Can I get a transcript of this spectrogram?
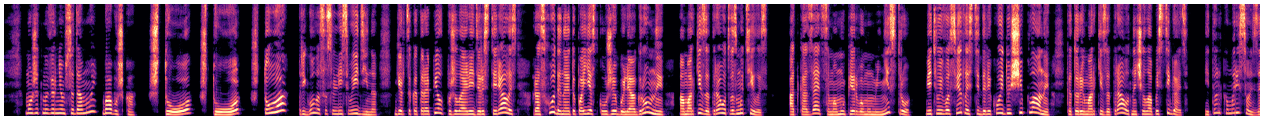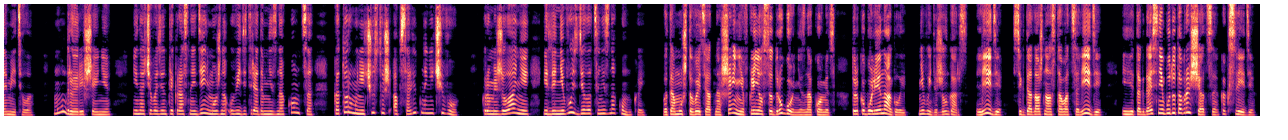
Может, мы вернемся домой, бабушка?» «Что? Что? Что?» Три голоса слились воедино. Герцог оторопел, пожилая леди растерялась, расходы на эту поездку уже были огромные, а маркиза Траут возмутилась. Отказать самому первому министру? Ведь у его светлости далеко идущие планы, которые маркиза Траут начала постигать. И только Марисоль заметила. Мудрое решение. Иначе в один прекрасный день можно увидеть рядом незнакомца, которому не чувствуешь абсолютно ничего, кроме желания и для него сделаться незнакомкой. Потому что в эти отношения вклинился другой незнакомец, только более наглый, не выдержал Гарс. Леди всегда должна оставаться леди, и тогда с ней будут обращаться, как с леди.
